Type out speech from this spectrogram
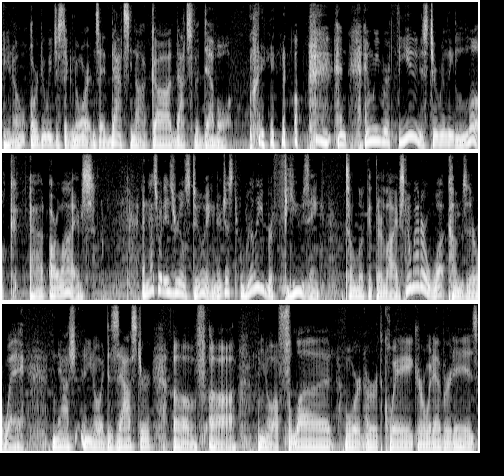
you know? Or do we just ignore it and say that's not god that's the devil you know? And and we refuse to really look at our lives. And that's what israel's doing. They're just really refusing to look at their lives no matter what comes their way. Nash, you know, a disaster of, uh, you know, a flood or an earthquake or whatever it is,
